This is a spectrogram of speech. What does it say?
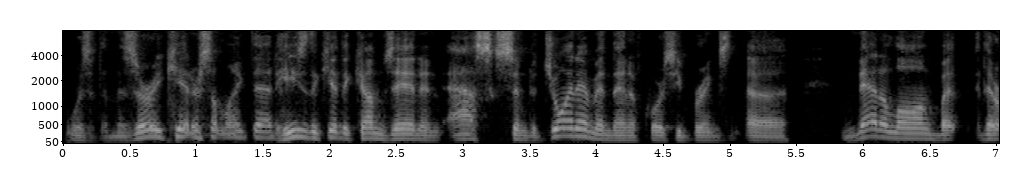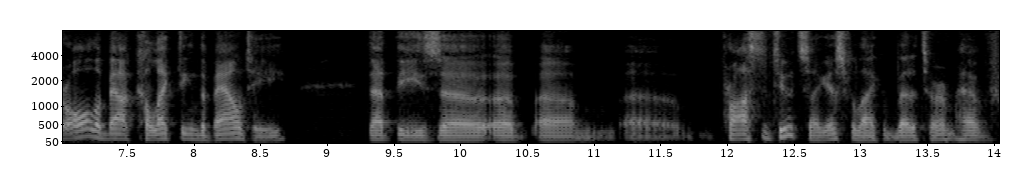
was it the missouri kid or something like that? He's the kid that comes in and asks him to join him and then of course he brings uh, ned along but they're all about collecting the bounty that these uh, uh, um, uh, prostitutes i guess for lack of a better term have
